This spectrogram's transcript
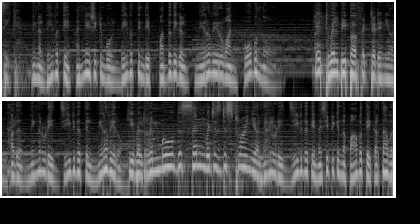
seek Him. നിങ്ങൾ ദൈവത്തെ അന്വേഷിക്കുമ്പോൾ ദൈവത്തിന്റെ പദ്ധതികൾ നിറവേറുവാൻ പോകുന്നു It will be perfected in your life. അത് നിങ്ങളുടെ ജീവിതത്തിൽ നിറവേറും He will remove the sin which is destroying your life. നിങ്ങളുടെ ജീവിതത്തെ നശിപ്പിക്കുന്ന പാപത്തെ കർത്താവ്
